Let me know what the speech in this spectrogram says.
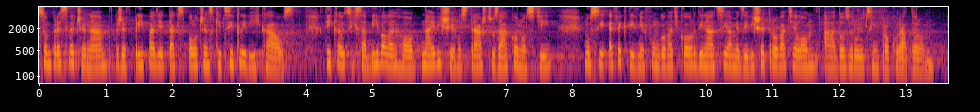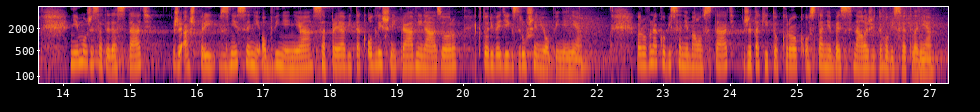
Som presvedčená, že v prípade tak spoločensky citlivých kauz, týkajúcich sa bývalého najvyššieho strážcu zákonnosti, musí efektívne fungovať koordinácia medzi vyšetrovateľom a dozorujúcim prokurátorom. Nemôže sa teda stať, že až pri vznesení obvinenia sa prejaví tak odlišný právny názor, ktorý vedie k zrušeniu obvinenia. Rovnako by sa nemalo stať, že takýto krok ostane bez náležitého vysvetlenia.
